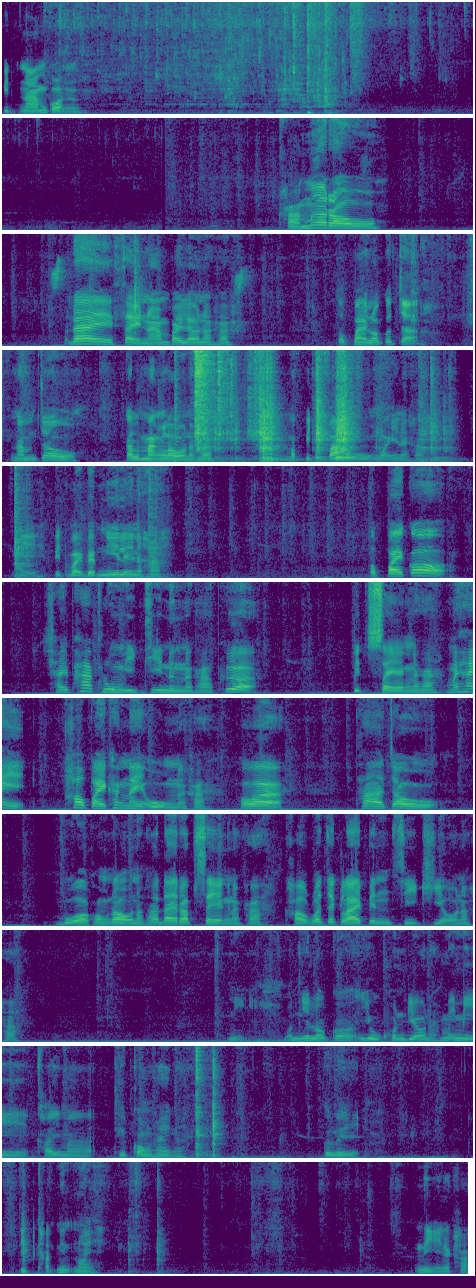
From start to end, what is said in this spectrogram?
ปิดน้ำก่อน ค่ะ เมื่อเราได้ใส่น้ำไปแล้วนะคะ ต่อไปเราก็จะนำเจ้ากระมังเรานะคะ มาปิดฝาโอ่งไว้นะคะนี่ปิดไว้แบบนี้เลยนะคะ ต่อไปก็ใช้ผ้าคลุมอีกทีหนึ่งนะคะ เพื่อปิดแสงนะคะ ไม่ให้เข้าไปข้างในโอ่งนะคะ เพราะว่าถ้าเจ้า บัวของเรานะคะ ได้รับแสงนะคะ เขาก็จะกลายเป็นสีเขียวนะคะนี่วันนี้เราก็อยู่คนเดียวนะ ไม่มีใครมาถือกล้องให้นะ ก็เลยติดขัดนิดหน่อย นี่นะคะ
